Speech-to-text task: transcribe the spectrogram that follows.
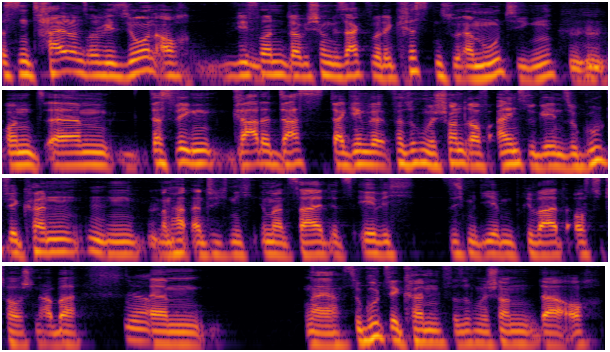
ist ein Teil unserer Vision, auch wie vorhin, glaube ich, schon gesagt wurde, Christen zu ermutigen. Und ähm, deswegen gerade das, da gehen wir, versuchen wir schon drauf einzugehen, so gut wir können. Man hat natürlich nicht immer Zeit, jetzt ewig sich mit jedem privat auszutauschen, aber Ja. ähm, naja, so gut wir können, versuchen wir schon da auch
